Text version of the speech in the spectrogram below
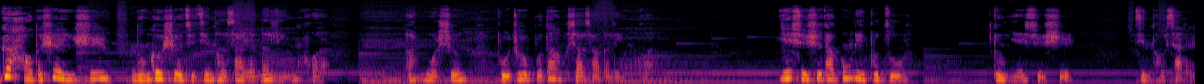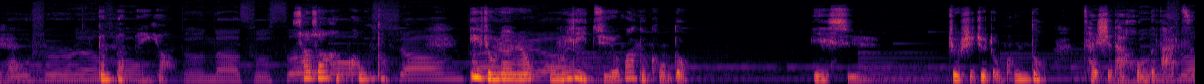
个好的摄影师能够摄取镜头下人的灵魂，而陌生捕捉不到小小的灵魂。也许是他功力不足，更也许是镜头下的人根本没有。潇潇很空洞，一种让人无力绝望的空洞。也许正是这种空洞，才使他红得发紫。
